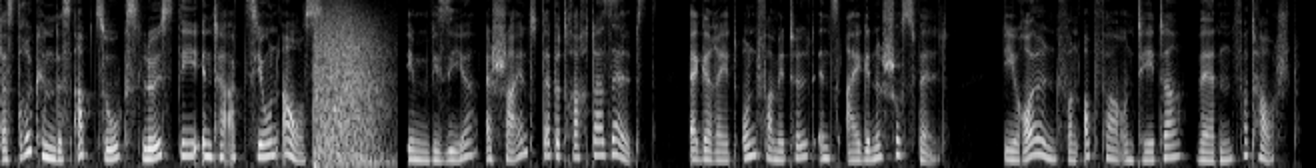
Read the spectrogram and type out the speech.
Das Drücken des Abzugs löst die Interaktion aus. Im Visier erscheint der Betrachter selbst. Er gerät unvermittelt ins eigene Schussfeld. Die Rollen von Opfer und Täter werden vertauscht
